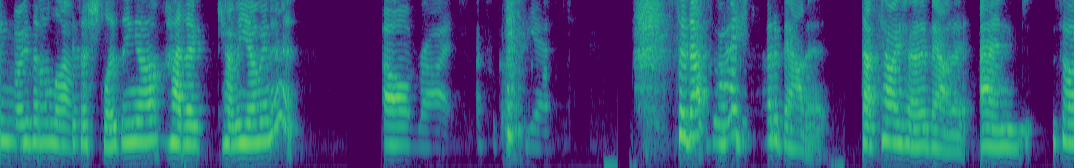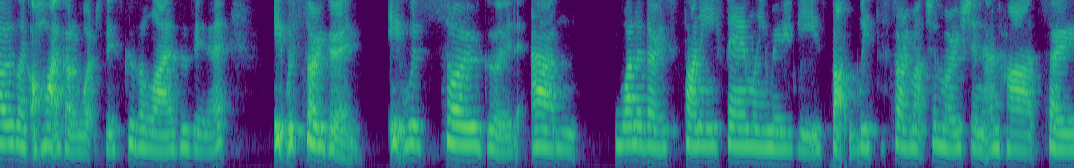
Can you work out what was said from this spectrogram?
know that Eliza Schlesinger had a cameo in it. Oh right, I forgot. Yes. So that's how I heard about it. That's how I heard about it. And so I was like, oh, I got to watch this because Eliza's in it. It was so good. It was so good. Um, one of those funny family movies, but with so much emotion and heart. So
